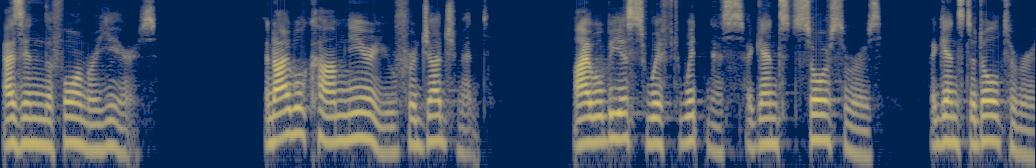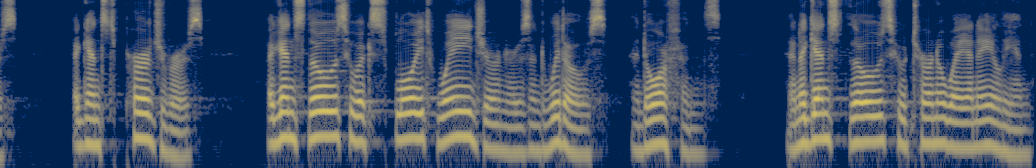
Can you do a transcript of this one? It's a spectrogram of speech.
as in the former years. And I will come near you for judgment. I will be a swift witness against sorcerers, against adulterers, against perjurers against those who exploit wage earners and widows and orphans, and against those who turn away an alien,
